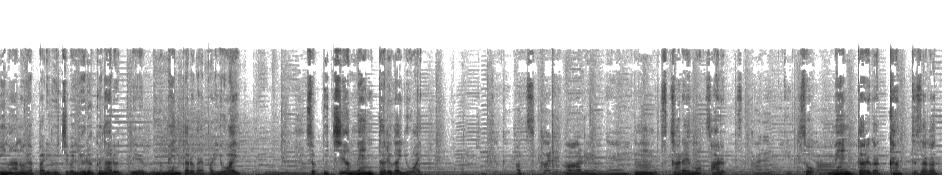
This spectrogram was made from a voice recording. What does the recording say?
今のやっぱりうちは緩くなるっていう部分のメンタルがやっぱり弱いそううちはメンタルが弱い。結局疲れもあるよね。うん疲れもある。疲れてそうメンタルがカッて下がって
